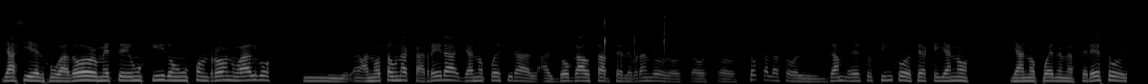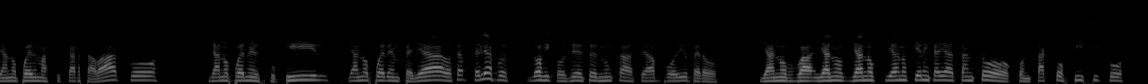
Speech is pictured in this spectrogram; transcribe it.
Ya si el jugador mete un hit o un jonrón o algo y anota una carrera, ya no puedes ir al, al dugout estar celebrando o, chócalas o el, esos cinco, o sea que ya no, ya no pueden hacer eso, ya no pueden masticar tabaco, ya no pueden escupir, ya no pueden pelear, o sea, pelear pues lógico, sí, eso nunca se ha podido, pero ya no va, ya no, ya no, ya no quieren que haya tanto contacto físico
